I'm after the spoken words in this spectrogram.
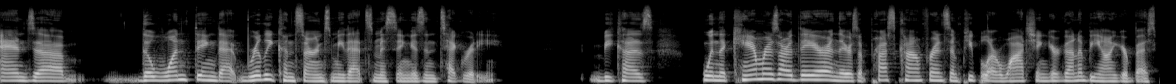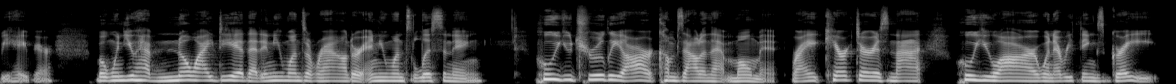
and um, the one thing that really concerns me that's missing is integrity. Because when the cameras are there and there's a press conference and people are watching, you're going to be on your best behavior. But when you have no idea that anyone's around or anyone's listening, who you truly are comes out in that moment, right? Character is not who you are when everything's great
